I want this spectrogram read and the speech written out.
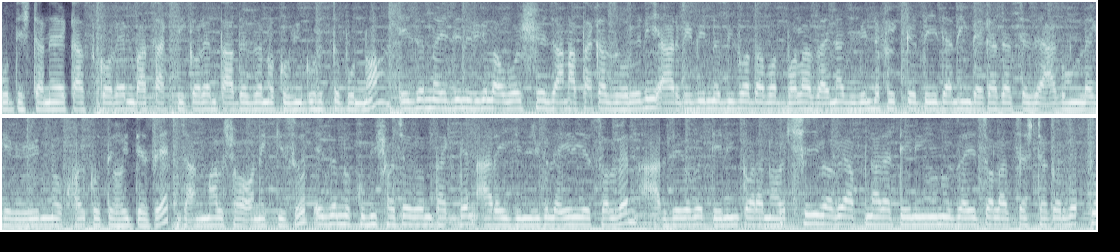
প্রতিষ্ঠানে কাজ করেন বা চাকরি করেন, তাদের জন্য খুবই গুরুত্বপূর্ণ। এই জন্য এই জিনিসগুলো অবশ্যই জানা থাকা জরুরি আর বিভিন্ন বিপদ আপদ বলা যায় না। বিভিন্ন ফ্যাক্টরিতে ইদানিং দেখা যাচ্ছে যে আগুন লেগে বিভিন্ন ক্ষয়ক্ষতি হইতেছে জানমাল সহ অনেক কিছু। এই জন্য খুবই সচেতন থাকবেন আর এই জিনিসগুলো এড়িয়ে চলবেন। আর যেভাবে ট্রেনিং করানো হয়, সেইভাবে আপনারা ট্রেনিং অনুযায়ী চলার চেষ্টা করবেন। তো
